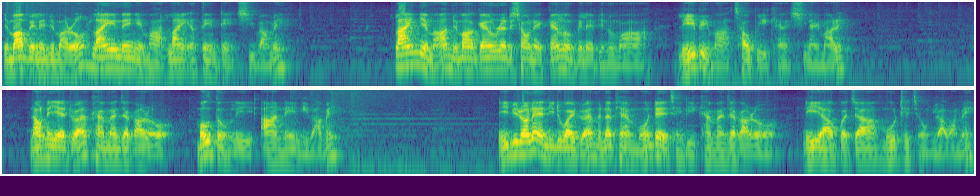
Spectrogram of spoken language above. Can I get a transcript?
မြမပင်လယ်ပြင်မှာတော့လှိုင်းအနေငယ်မှာလှိုင်းအသင့်တင်ရှိပါမယ်။ လိုင်းမြင့်မှာမြန်မာကမ်းရိုးတန်းတစ်လျှောက်နဲ့ကမ်းလွန်ပင်လယ်ပြင်တို့မှာ၄ပေမှ6ပေခန့်ရှိနိုင်ပါတယ်။နောက်နှစ်ရက်အတွက်ခံမှန်းချက်ကတော့မုတ်တုံလေးအားနည်းနေပါမယ်။နေပြည်တော်နဲ့အနီးတစ်ဝိုက်အတွက်မနက်ဖြန်မွန်းတဲ့အချိန်ထိခံမှန်းချက်ကတော့နေရာကွက်ကြားမိုးထစ်ချုံရွာပါမယ်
